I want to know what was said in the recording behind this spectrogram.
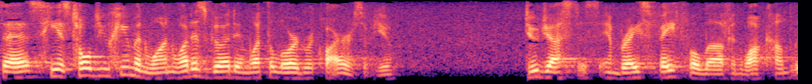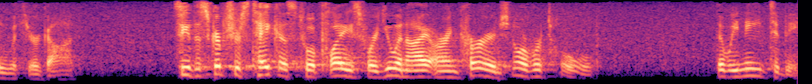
says, He has told you, human one, what is good and what the Lord requires of you. Do justice, embrace faithful love, and walk humbly with your God. See, the scriptures take us to a place where you and I are encouraged, nor we're told that we need to be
